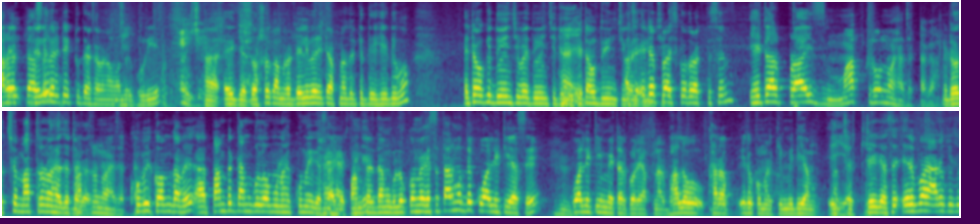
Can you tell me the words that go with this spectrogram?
আরও একটা ডেলিভারিটা একটু দেখাবেন আমাদের ঘুরিয়ে। হ্যাঁ এই যে দর্শক আমরা ডেলিভারিটা আপনাদেরকে দেখিয়ে দিব। এটাও কি দুই ইঞ্চি বাই দুই ইঞ্চি হ্যাঁ এটাও দুই ইঞ্চি আচ্ছা এটার প্রাইস কত রাখতেছেন? এটার প্রাইস মাত্র নয় হাজার টাকা। এটা হচ্ছে মাত্র নয় হাজার টাকা। মাত্র নয় হাজার খুবই কম দামে। আর পাম্পের দামগুলো মনে হয় কমে গেছে হ্যাঁ হ্যাঁ থেকে। পাম্পের দামগুলো কমে গেছে। তার মধ্যে কোয়ালিটি আছে। কোয়ালিটি মেটার করে আপনার। ভালো খারাপ এরকম আর কি মিডিয়াম এই আচ্ছা। ঠিক আছে। এরপর আরও কিছু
